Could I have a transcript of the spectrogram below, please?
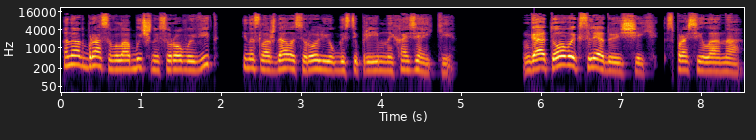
Она отбрасывала обычный суровый вид и наслаждалась ролью гостеприимной хозяйки. «Готовы к следующей?» — спросила она.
